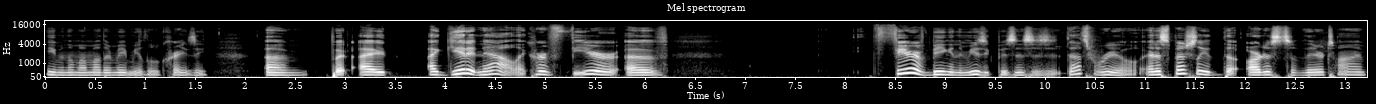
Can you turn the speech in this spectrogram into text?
Even though my mother made me a little crazy, um, but I I get it now. Like her fear of fear of being in the music business is that's real, and especially the artists of their time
